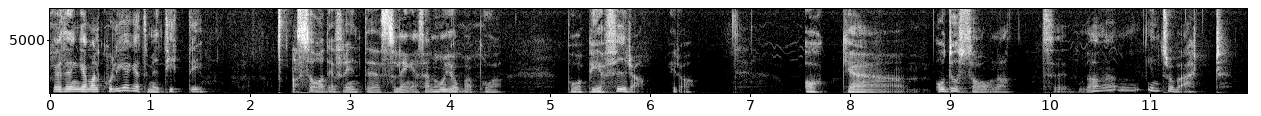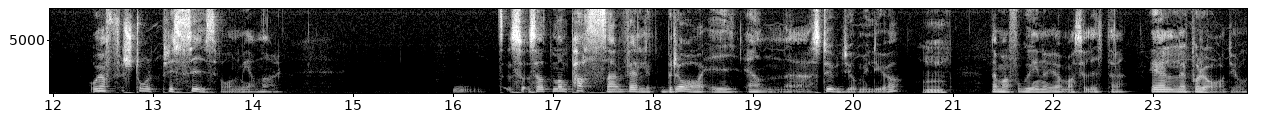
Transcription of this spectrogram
Jag vet en gammal kollega till mig, Titti, sa det för inte så länge sedan. Hon jobbar på, på P4 idag. Och, eh, och då sa hon att ja, introvert. Och jag förstår precis vad hon menar. Så, så, att man passar väldigt bra i en uh, studiomiljö. Mm. Där man får gå in och gömma sig lite. Eller på radio.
